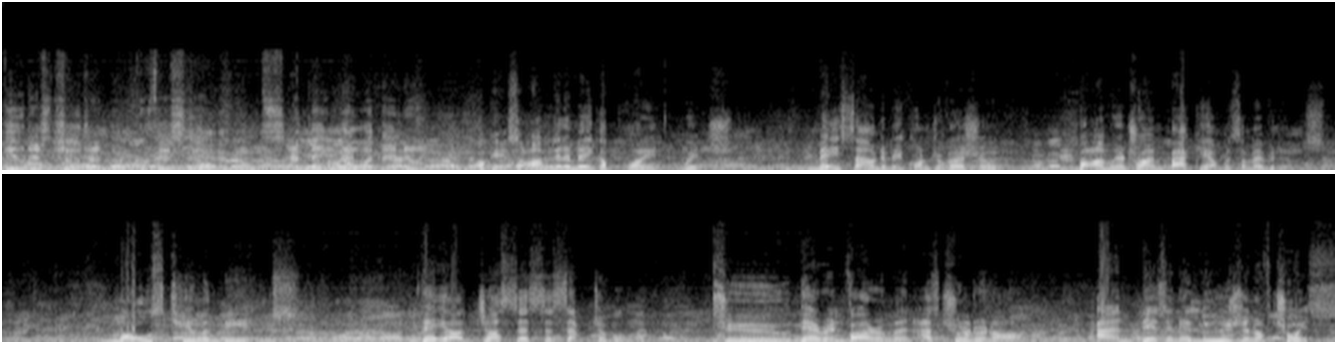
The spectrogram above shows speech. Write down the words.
viewed as children though, because they're still adults and they know what they're doing. Okay, so I'm going to make a point which may sound a bit controversial, but I'm going to try and back it up with some evidence. Most human beings, they are just as susceptible to their environment as children are, and there's an illusion of choice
